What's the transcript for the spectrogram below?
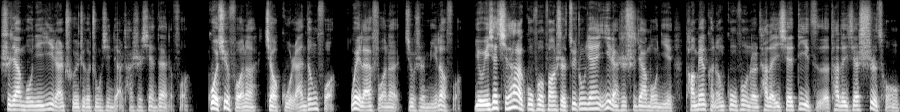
释迦牟尼依然处于这个中心点，他是现在的佛。过去佛呢，叫古燃灯佛。未来佛呢，就是弥勒佛。有一些其他的供奉方式，最中间依然是释迦牟尼，旁边可能供奉着他的一些弟子，他的一些侍从。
